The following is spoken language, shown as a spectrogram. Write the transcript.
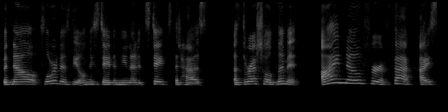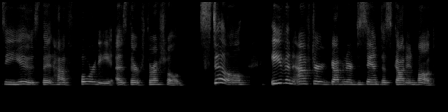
But now Florida is the only state in the United States that has a threshold limit. I know for a fact ICUs that have 40 as their threshold. Still, even after Governor DeSantis got involved,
